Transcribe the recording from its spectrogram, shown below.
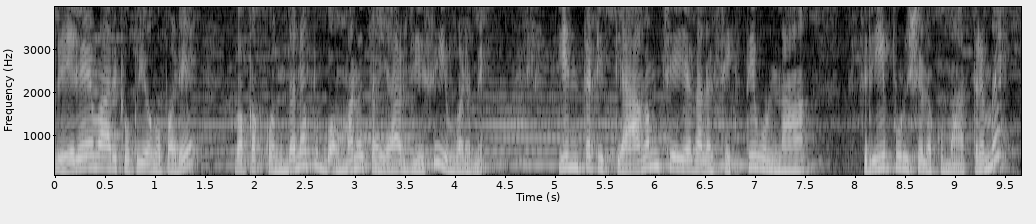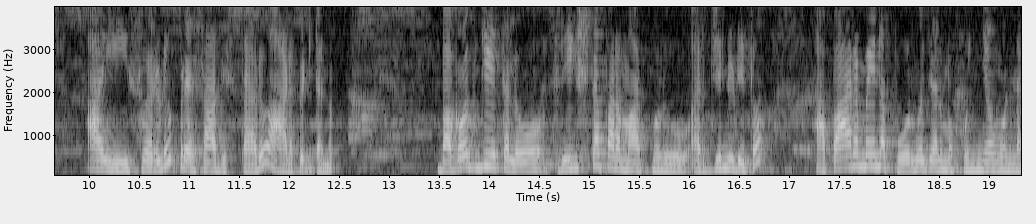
వేరే వారికి ఉపయోగపడే ఒక కొందనపు బొమ్మను తయారు చేసి ఇవ్వడమే. ఇంతటి త్యాగం చేయగల శక్తి ఉన్న స్త్రీ పురుషులకు మాత్రమే ఆ ఈశ్వరుడు ప్రసాదిస్తాడు ఆడబిడ్డను. భగవద్గీతలో శ్రీకృష్ణ పరమాత్ముడు అర్జునుడితో అపారమైన పూర్వజన్మ పుణ్యం ఉన్న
